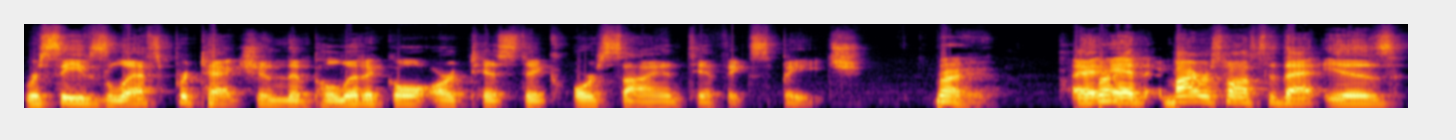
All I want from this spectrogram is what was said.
receives less protection than political, artistic, or scientific speech. Right. And, right. and my response to that is,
